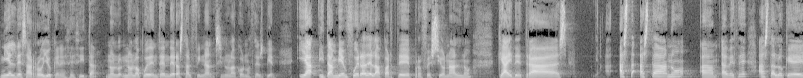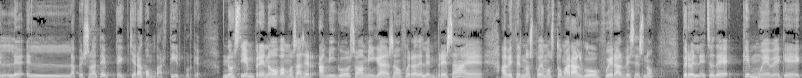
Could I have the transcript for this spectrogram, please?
ni el desarrollo que necesita. No, no la puede entender hasta el final si no la conoces bien. Y, y también fuera de la parte profesional, ¿no? Que hay detrás, hasta, hasta no a, veces hasta lo que la persona te, quiera compartir, porque no siempre ¿no? vamos a ser amigos o amigas fuera de la empresa, eh, a veces nos podemos tomar algo fuera, a veces no, pero el hecho de qué mueve, qué,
